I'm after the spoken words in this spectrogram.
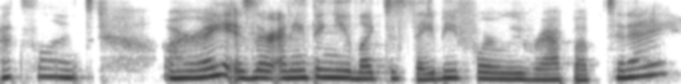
Excellent. All right. Is there anything you'd like to say before we wrap up today?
